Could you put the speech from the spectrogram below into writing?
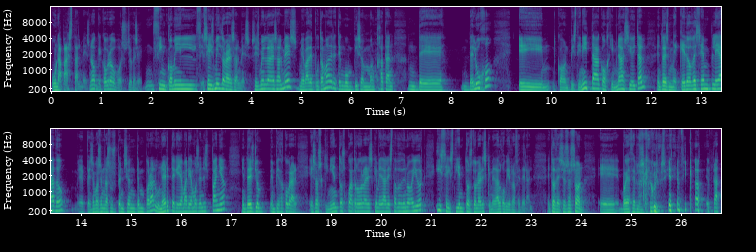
una pasta al mes, ¿no? Que cobro, pues yo qué sé, 5.000, 6.000 dólares al mes. 6.000 dólares al mes, me va de puta madre, tengo un piso en Manhattan de, de lujo y con piscinita, con gimnasio y tal. Entonces me quedo desempleado pensemos en una suspensión temporal, un ERTE que llamaríamos en España, entonces yo empiezo a cobrar esos 504 dólares que me da el Estado de Nueva York y 600 dólares que me da el gobierno federal. Entonces, esos son, eh, voy a hacer los cálculos en mi cabeza,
